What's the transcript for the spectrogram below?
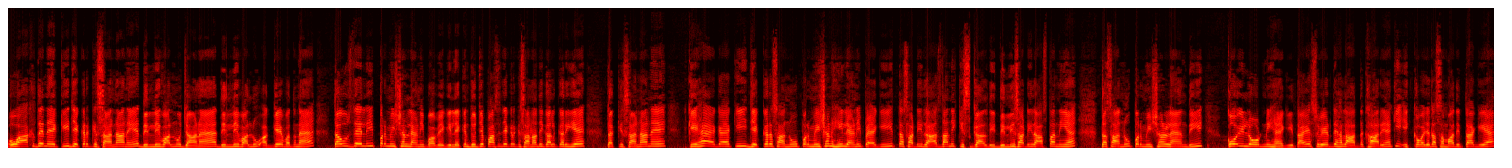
ਉਹ ਆਖਦੇ ਨੇ ਕਿ ਜੇਕਰ ਕਿਸਾਨਾਂ ਨੇ ਦਿੱਲੀ ਵੱਲ ਨੂੰ ਜਾਣਾ ਹੈ, ਦਿੱਲੀ ਵੱਲ ਨੂੰ ਅੱਗੇ ਵਧਣਾ ਹੈ, ਤਾਂ ਉਸ ਦੇ ਲਈ ਪਰਮਿਸ਼ਨ ਲੈਣੀ ਪਵੇਗੀ। ਲੇਕਿਨ ਦੂਜੇ ਪਾਸੇ ਜੇਕਰ ਕਿਸਾਨਾਂ ਦੀ ਗੱਲ ਕਰੀਏ, ਤਾਂ ਕਿਸਾਨਾਂ ਨੇ ਕਿਹਾ ਹੈਗਾ ਕਿ ਜੇਕਰ ਸਾਨੂੰ ਪਰਮਿਸ਼ਨ ਹੀ ਲੈਣੀ ਪੈਗੀ, ਤਾਂ ਸਾਡੀ ਰਾਜਧਾਨੀ ਕਿਸ ਗੱਲ ਦੀ? ਦਿੱਲੀ ਸਾਡੀ ਰਾਜਧਾਨੀ ਹੈ, ਤਾਂ ਸਾਨੂੰ ਪਰਮਿਸ਼ਨ ਲੈਣ ਦੀ ਕੋਈ ਲੋੜ ਨਹੀਂ ਹੈਗੀ। ਤਾਂ ਇਹ ਸਵੇਰ ਦੇ ਹਾਲਾਤ ਦਿਖਾ ਰਹੇ ਆ ਕਿ 1 ਵਜੇ ਦਾ ਸਮਾਂ ਦਿੱਤਾ ਗਿਆ ਹੈ।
